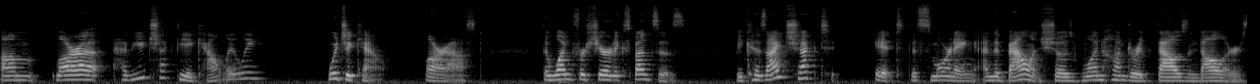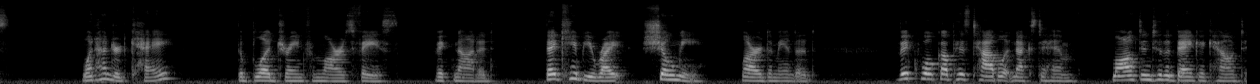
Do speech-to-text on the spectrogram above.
Um, Lara, have you checked the account lately? Which account? Lara asked. The one for shared expenses. Because I checked it this morning and the balance shows $100,000. 100K? The blood drained from Lara's face. Vic nodded. That can't be right. Show me, Lara demanded. Vic woke up his tablet next to him, logged into the bank account,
